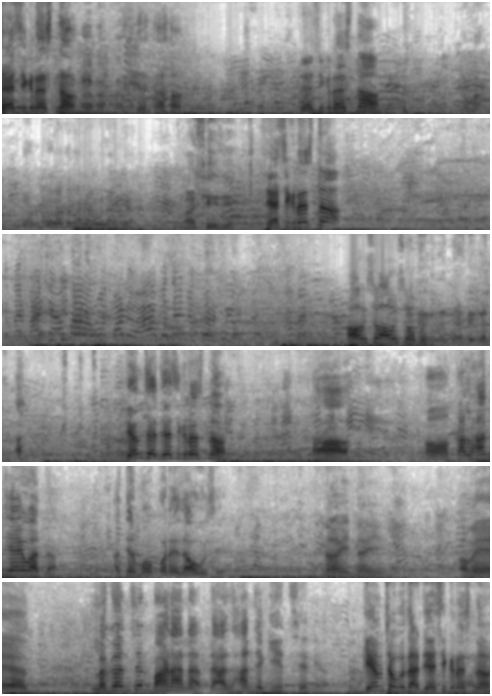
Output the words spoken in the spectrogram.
જય શ્રી કૃષ્ણ. જય શ્રી કૃષ્ણ. જય શ્રી કૃષ્ણ. આવશો આવશો. કેમ છે? જય શ્રી કૃષ્ણ. હા. હા કાલ સાંજે આવ્યા હતા. અત્યારે બપોરે જ આવું છે. નહીં નહીં. હવે લગન છે ને ભાણાના આજ સાંજે ગીત છે ને. કેમ છો બધા? જય શ્રી કૃષ્ણ.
